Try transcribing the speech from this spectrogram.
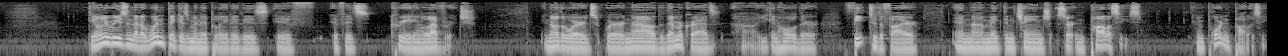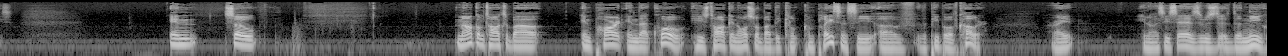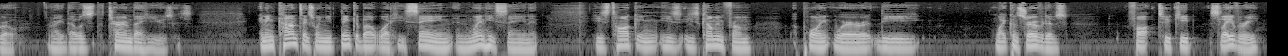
the only reason that I wouldn't think is manipulated is if if it's creating leverage. In other words, where now the Democrats, uh, you can hold their feet to the fire and uh, make them change certain policies, important policies. And so Malcolm talks about, in part in that quote, he's talking also about the complacency of the people of color, right? You know, as he says, it was the, the Negro, right? That was the term that he uses. And in context, when you think about what he's saying and when he's saying it, he's talking, he's he's coming from a point where the white conservatives fought to keep slavery.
